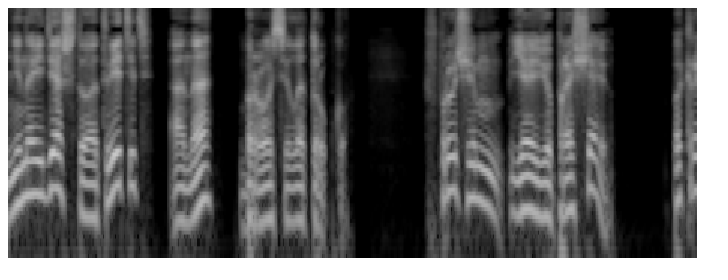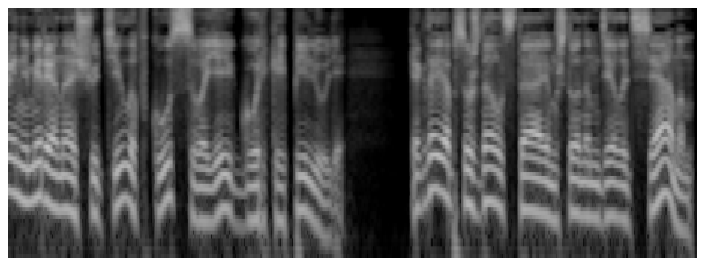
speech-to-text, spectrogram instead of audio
Не найдя, что ответить, она бросила трубку. Впрочем, я ее прощаю. По крайней мере, она ощутила вкус своей горькой пилюли. Когда я обсуждал с Таем, что нам делать с Сиамом,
